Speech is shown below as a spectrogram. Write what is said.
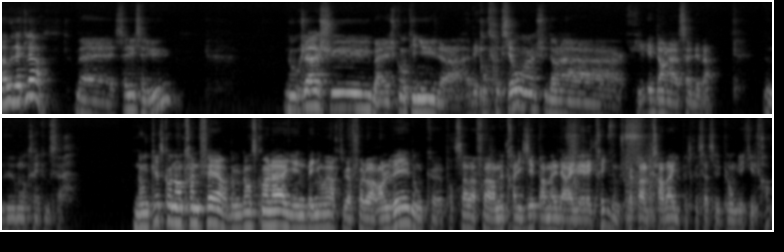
Ah, vous êtes là? Ben, Salut, salut. Donc là, je suis, ben, je continue la déconstruction. Hein. Je suis dans la, dans la salle de bain. Donc je vais vous montrer tout ça. Donc qu'est-ce qu'on est en train de faire? Donc dans ce coin-là, il y a une baignoire qu'il va falloir enlever. Donc euh, pour ça, il va falloir neutraliser pas mal d'arrivées électriques. Donc je prépare le travail parce que ça, c'est le plombier qui le fera.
